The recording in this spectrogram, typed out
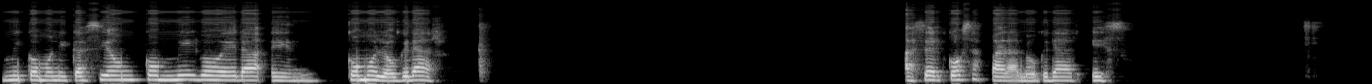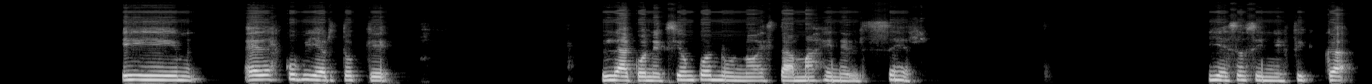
mi comunicación conmigo era en cómo lograr hacer cosas para lograr eso. Y he descubierto que la conexión con uno está más en el ser. Y eso significa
